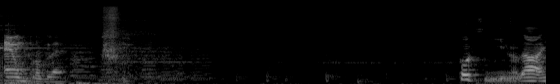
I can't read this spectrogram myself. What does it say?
è un problema. Pochino, dai.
